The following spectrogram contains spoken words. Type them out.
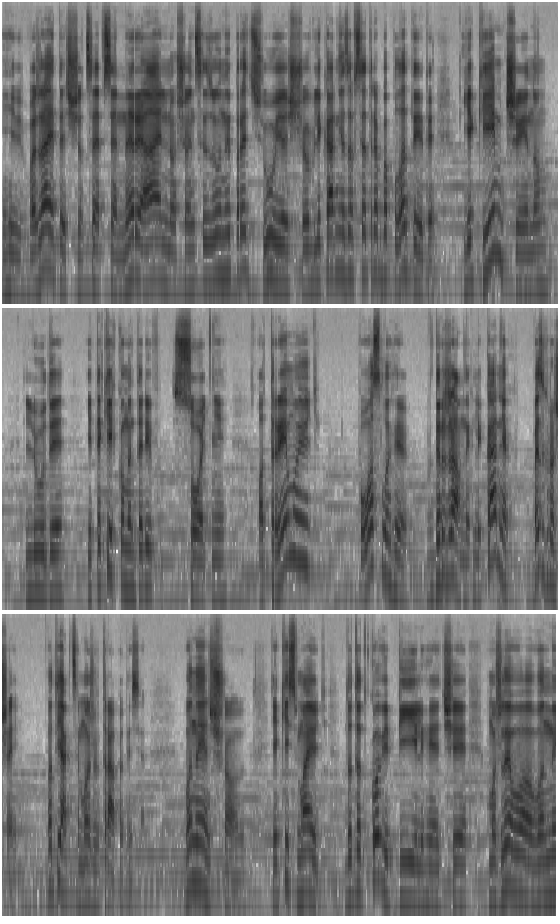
і вважаєте, що це все нереально, що НСЗУ не працює, що в лікарні за все треба платити. Яким чином люди, і таких коментарів сотні, отримують послуги в державних лікарнях без грошей? От як це може трапитися? Вони що, якісь мають додаткові пільги, чи можливо вони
